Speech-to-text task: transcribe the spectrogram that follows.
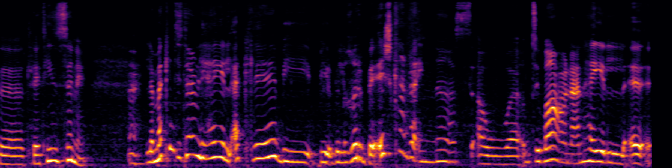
آه، 30 سنة إيه. لما كنت تعملي هاي الأكلة بالغربة إيش كان رأي الناس أو انطباعهم عن هاي ال-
